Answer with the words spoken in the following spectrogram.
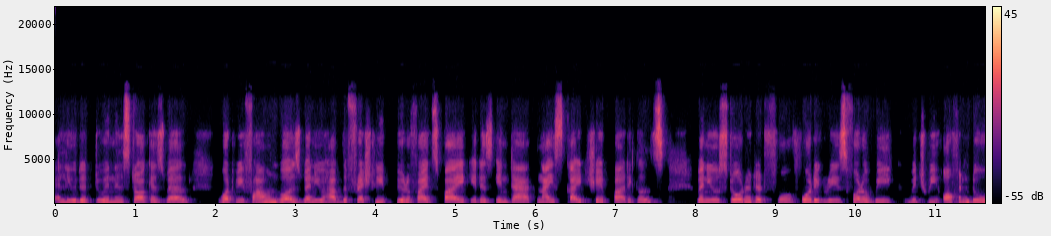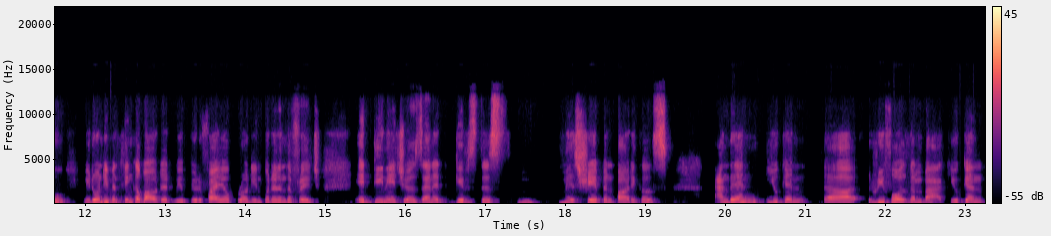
alluded to in his talk as well. What we found was when you have the freshly purified spike, it is intact, nice kite-shaped particles. When you store it at four, four degrees for a week, which we often do, we don't even think about it. We purify your protein, put it in the fridge. It denatures and it gives this misshapen particles. And then you can uh, refold them back. You can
